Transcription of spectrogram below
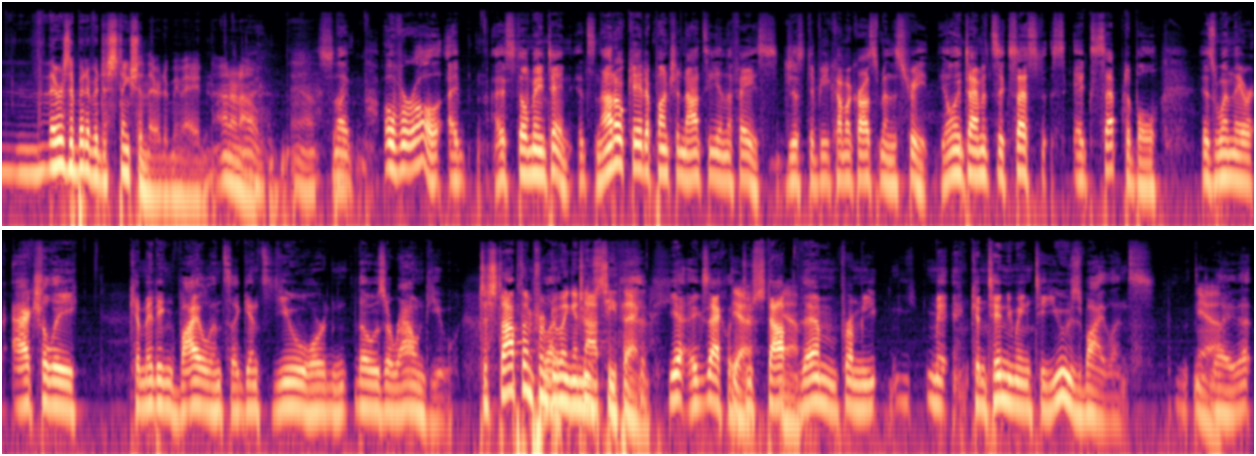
there's a bit of a distinction there to be made. I don't know. Yeah, it's like overall i i still maintain it's not okay to punch a nazi in the face just if you come across them in the street. The only time it's success, acceptable is when they're actually committing violence against you or n- those around you. To stop them from like, doing a to nazi thing. Yeah exactly. Yeah, to stop yeah. them from continuing to use violence. Yeah. Like that,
